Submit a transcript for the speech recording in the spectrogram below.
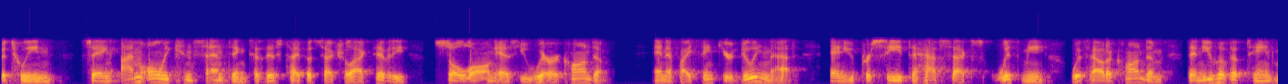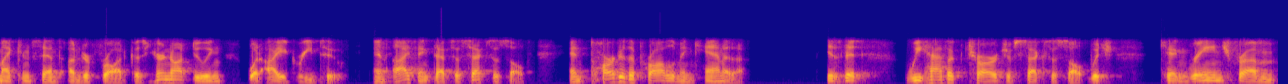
between saying, I'm only consenting to this type of sexual activity so long as you wear a condom. And if I think you're doing that and you proceed to have sex with me without a condom, then you have obtained my consent under fraud because you're not doing what I agreed to. And I think that's a sex assault. And part of the problem in Canada is that we have a charge of sex assault, which can range from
